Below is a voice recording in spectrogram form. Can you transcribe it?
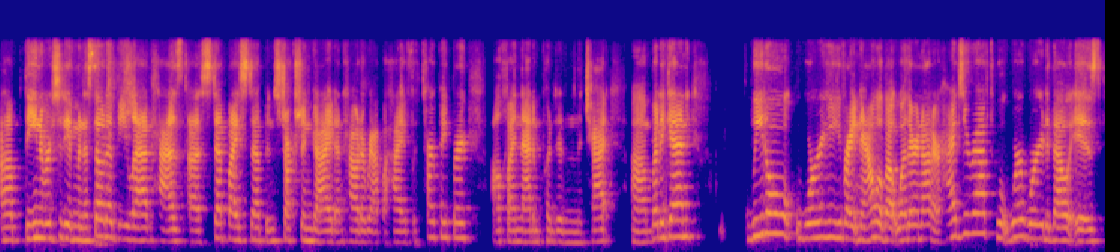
up the University of Minnesota Bee Lab has a step-by-step -step instruction guide on how to wrap a hive with tar paper. I'll find that and put it in the chat. Um, but again, we don't worry right now about whether or not our hives are wrapped. What we're worried about is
